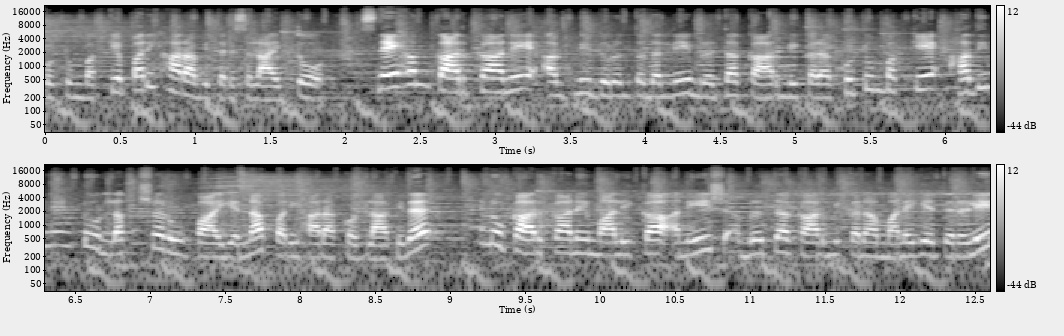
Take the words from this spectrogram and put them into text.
ಕುಟುಂಬಕ್ಕೆ ಪರಿಹಾರ ವಿತರಿಸಲಾಯಿತು. ಸ್ನೇಹಂ ಕಾರ್ಖಾನೆ ಅಗ್ನಿ ದುರಂತದಲ್ಲಿ ಮೃತ ಕಾರ್ಮಿಕರ ಕುಟುಂಬಕ್ಕೆ ಹದಿನೆಂಟು ಲಕ್ಷ ರೂಪಾಯಿಯನ್ನ ಪರಿಹಾರ ಕೊಡಲಾಗಿದೆ. ಇನ್ನು ಕಾರ್ಖಾನೆ ಮಾಲೀಕ ಅನೀಶ್ ಮೃತ ಕಾರ್ಮಿಕನ ಮನೆಗೆ ತೆರಳಿ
